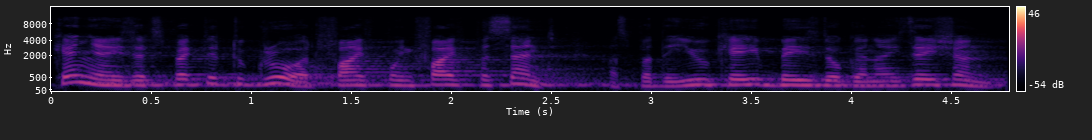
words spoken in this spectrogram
Kenya is expected to grow at 5.5% as per the UK based organization.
